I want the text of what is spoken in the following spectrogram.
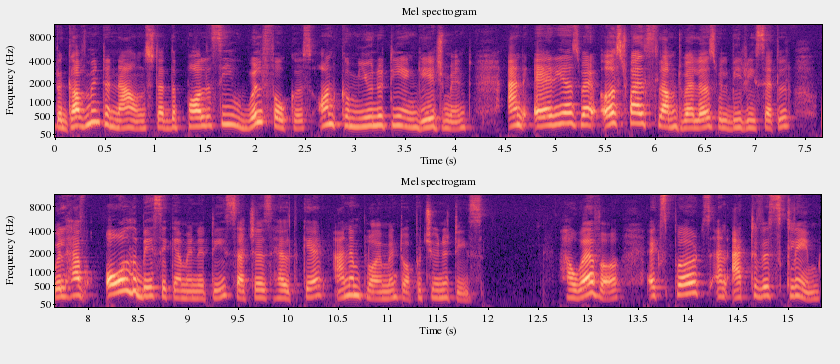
The government announced that the policy will focus on community engagement and areas where erstwhile slum dwellers will be resettled will have all the basic amenities such as healthcare and employment opportunities. However, experts and activists claimed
